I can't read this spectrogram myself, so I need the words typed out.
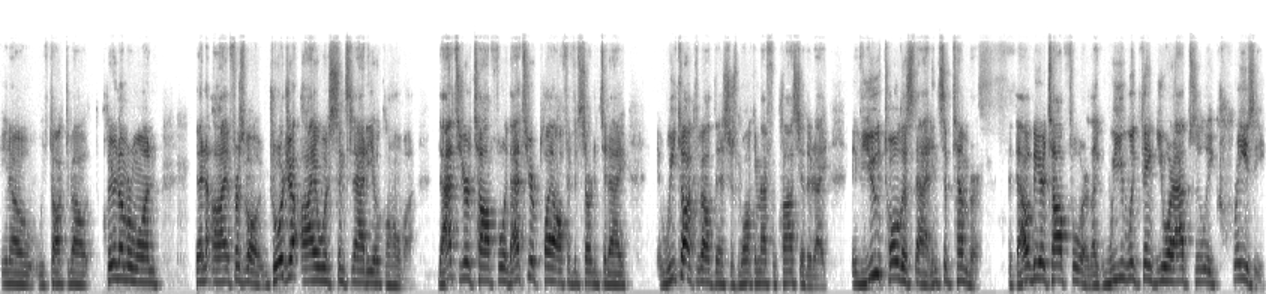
you know, we've talked about clear number one. Then I first of all, Georgia, Iowa, Cincinnati, Oklahoma. That's your top four. That's your playoff if it started today. We talked about this just walking back from class the other day. If you told us that in September, that that would be your top four. Like we would think you are absolutely crazy.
